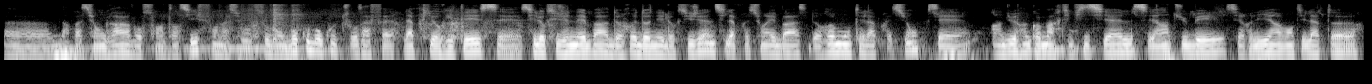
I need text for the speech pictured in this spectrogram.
euh, d'un patient grave aux soins intensifs, on a souvent beaucoup, beaucoup de choses à faire. La priorité, c'est si l'oxygène est bas, de redonner l'oxygène. Si la pression est basse, de remonter la pression. C'est induire un coma artificiel, c'est intuber, c'est relier un ventilateur,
